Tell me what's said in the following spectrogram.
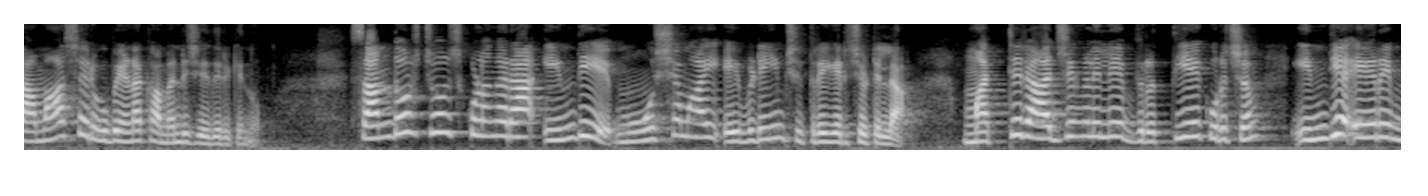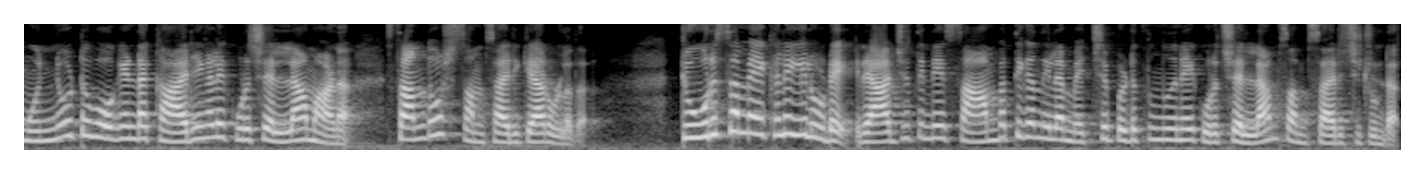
തമാശ രൂപേണ കമന്റ് ചെയ്തിരിക്കുന്നു. സന്തോഷ് ജോർജ് കുളങ്ങര ഇന്ത്യയെ മോശമായി എവിടെയും ചിത്രീകരിച്ചിട്ടില്ല. മറ്റ് രാജ്യങ്ങളിലെ വൃത്തിയെക്കുറിച്ചും ഇന്ത്യ ഏറെ മുന്നോട്ടു പോകേണ്ട കാര്യങ്ങളെക്കുറിച്ചെല്ലാമാണ് സന്തോഷ് സംസാരിക്കാറുള്ളത്. ടൂറിസം മേഖലയിലൂടെ രാജ്യത്തിന്റെ സാമ്പത്തിക നില മെച്ചപ്പെടുത്തുന്നതിനെക്കുറിച്ചെല്ലാം സംസാരിച്ചിട്ടുണ്ട്.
